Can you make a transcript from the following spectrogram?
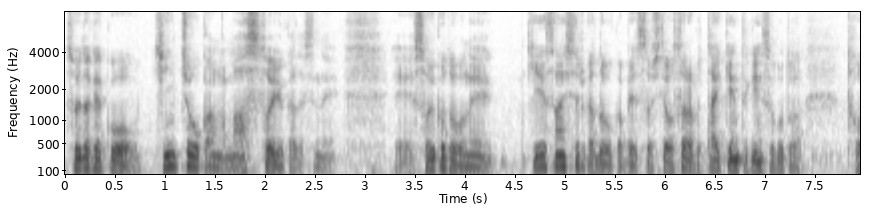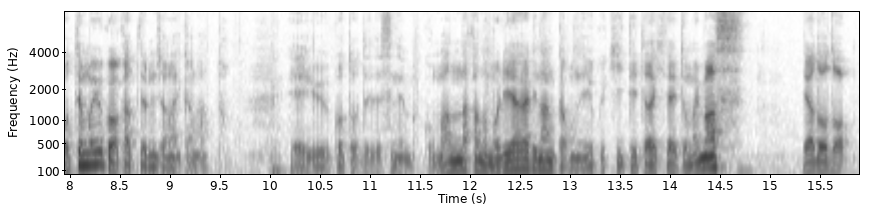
それだけこう緊張感が増すというかですね、えー、そういうことをね計算してるかどうか別としておそらく体験的にそういうことがとてもよく分かってるんじゃないかなと。え、いうことでですねこう真ん中の盛り上がりなんかもねよく聞いていただきたいと思います。ではどうぞ。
